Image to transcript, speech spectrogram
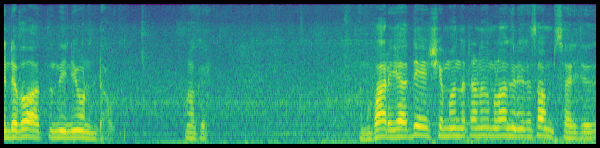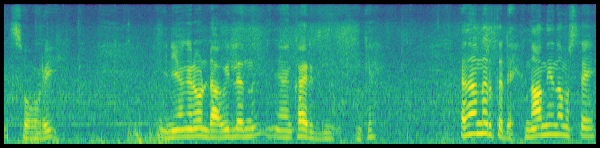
എന്റെ ഭാഗത്തുനിന്ന് ഇനി ഉണ്ടാവും ഓക്കെ. നമുക്കറിയാതെ ദേഷ്യം വന്നിട്ടാണ് നമ്മൾ അങ്ങനെയൊക്കെ സംസാരിച്ചത്. സോറി ഇനി അങ്ങനെ ഉണ്ടാവില്ലെന്ന് ഞാൻ കരുതുന്നു. ഓക്കെ എന്നാൽ നിർത്തട്ടെ. നന്ദി നമസ്തേ.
